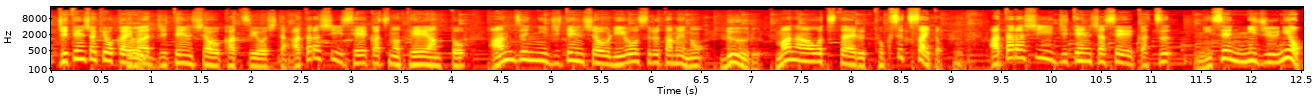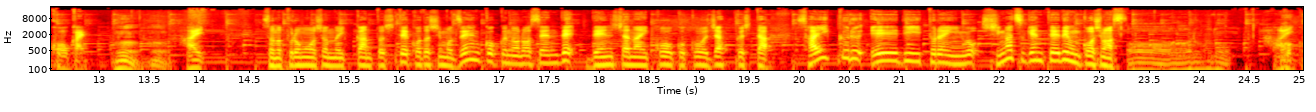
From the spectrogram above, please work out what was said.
自転車協会ははい。自転車を活用した新しい生活の提案と安全に自転車を利用するためのルールマナーを伝える特設サイト「新しい自転車生活2022」を公開。うんうん。はいそのプロモーションの一環として今年も全国の路線で電車内広告をジャックしたサイクル AD トレインを4月限定で運行します。ああなるほど。はい。あ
